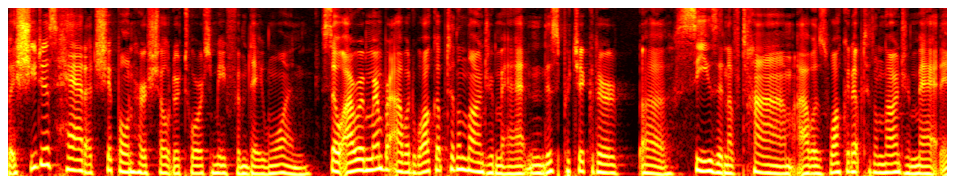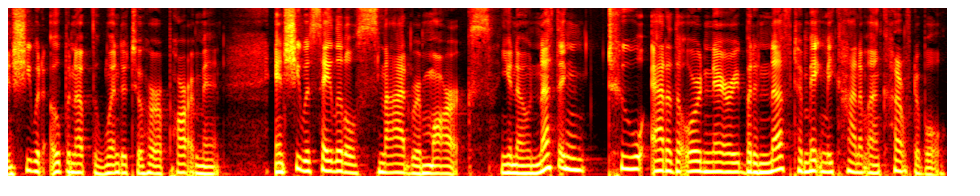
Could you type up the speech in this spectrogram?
but she just had a chip on her shoulder towards me from day one. So I remember I would walk up to the laundromat, and this particular uh, season of time, I was walking up to the laundromat, and she would open up the window to her apartment and she would say little snide remarks, you know, nothing too out of the ordinary, but enough to make me kind of uncomfortable,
